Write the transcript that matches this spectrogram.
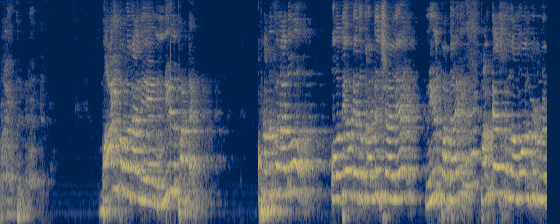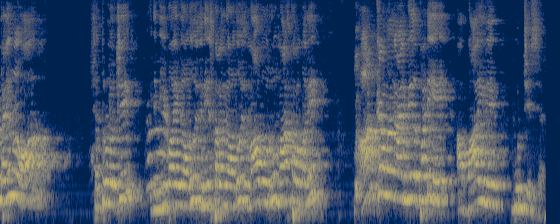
బాయి తవ్వాడంట బాయి తవ్వగానే నీళ్ళు పడ్డాయి అప్పుడు అనుకున్నాడు ఓ దేవుడు ఏదో కరుణించాడులే నీళ్ళు పడ్డాయి పంట వేసుకుందాము అనుకుంటున్న టైంలో శత్రువులు వచ్చి ఇది నీ బాయి కాదు ఇది నీ స్థలం కాదు ఇది మా ఊరు మా స్థలం అని ఆక్రమంగా ఆయన మీద పడి ఆ బావిని పూర్తి చేశారు.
